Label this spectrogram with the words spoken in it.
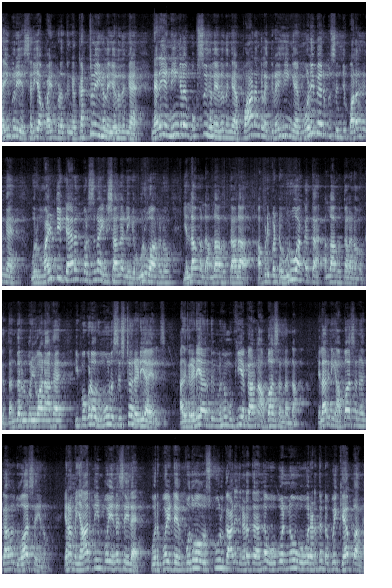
லைப்ரரியை சரியாக பயன்படுத்துங்க. கட்டுரைகளை எழுதுங்க. நிறைய நீங்களே புக்ஸுகளை எழுதுங்க. பாடங்களை கிரகிங்க. மொழிபெயர்ப்பு செஞ்சு பழகுங்க. ஒரு மல்டி டேலண்ட் பர்சனா இன்ஷால்லா நீங்க உருவாகணும். எல்லாம் அல்ல அல்லாஹு தாலா அப்படிப்பட்ட உருவாக்கத்தை அல்லாஹு தாலா நமக்கு தந்தருள் புரிவானாக. இப்போ கூட ஒரு மூணு சிஸ்டர் ரெடி ஆயிருச்சு. அதுக்கு ரெடி ஆகிறதுக்கு மிக முக்கிய காரணம் அப்பாஸ் அண்ணன் தான். எல்லாரும் நீங்க அப்பாஸ் அண்ணனுக்காக துவா செய்யணும். ஏன்னா நம்ம யார்கிட்டையும் போய் என்ன செய்யல? ஒரு போயிட்டு பொதுவாக ஒரு ஸ்கூல் காலேஜ் நடத்த இருந்தால் ஒவ்வொன்றும் ஒவ்வொரு இடத்துட்ட போய் கேட்பாங்க.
